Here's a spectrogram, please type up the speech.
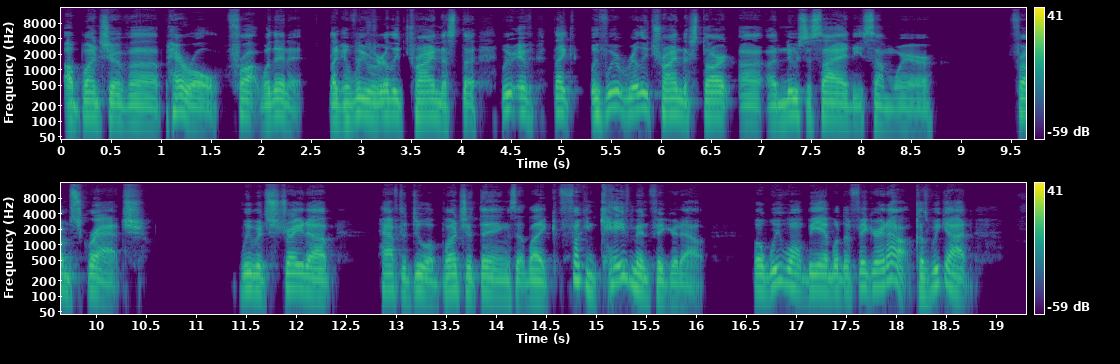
a bunch of uh peril fraught within it. Like if we were true. really trying to st- we if like if we were really trying to start a, a new society somewhere from scratch, we would straight up have to do a bunch of things that like fucking cavemen figured out. But we won't be able to figure it out because we got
